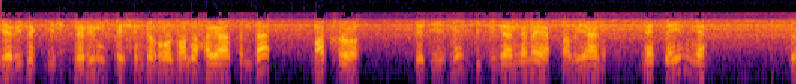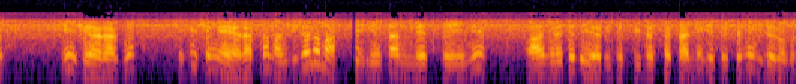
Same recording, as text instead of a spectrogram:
yarayacak işlerin peşinde olmalı. Hayatında makro dediğimiz bir düzenleme yapmalı. Yani mesleğin ne? Ne işe yarar bu? İşte neye yarar? Tamam güzel ama insan mesleğini ahirete de yarayacak bir meslek haline getirse ne güzel olur.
